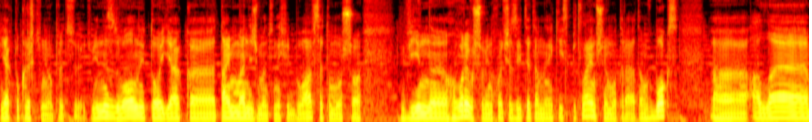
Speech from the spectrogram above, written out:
як покришки в нього працюють. Він не задоволений то, як тайм-менеджмент у них відбувався, тому що він е, говорив, що він хоче зайти там на якийсь пітлайн, що йому треба там в бокс. Е, але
